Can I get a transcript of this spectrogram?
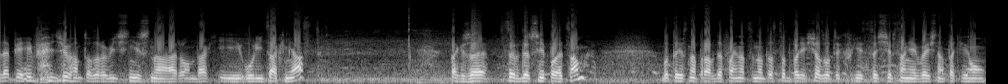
lepiej będzie Wam to zrobić niż na rondach i ulicach miast. Także serdecznie polecam, bo to jest naprawdę fajna cena za 120 zł. Jesteście w stanie wejść na taką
